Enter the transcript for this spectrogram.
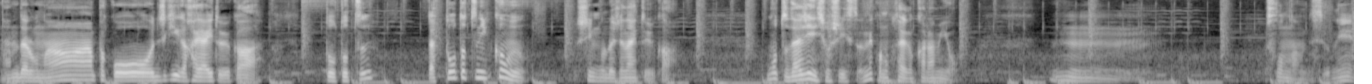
なんだろうな。やっぱこう、時期が早いというか、唐突？だ唐突に組むシングルじゃないというか、もっと大事にしてほしいですよね、この二人の絡みを。うーん、そうなんですよね。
